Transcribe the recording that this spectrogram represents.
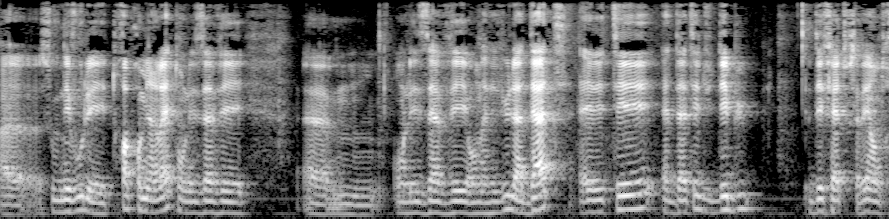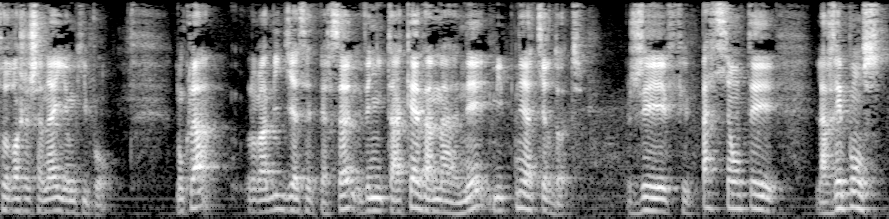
Euh, Souvenez-vous, les trois premières lettres, on les avait, euh, on les avait, on avait vu la date. Elle était, elle datait du début des fêtes. Vous savez, entre Rosh Hashanah et Yom Kippour. Donc là, le rabbi dit à cette personne, Venita kev amahane mipne atirdot. J'ai fait patienter la réponse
